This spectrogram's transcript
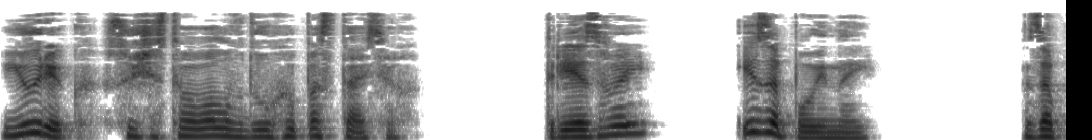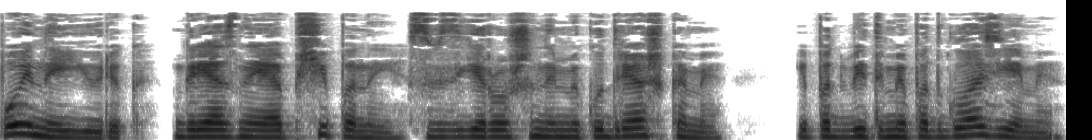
Юрик существовал в двух ипостасях — трезвой и запойной. Запойный Юрик, грязный и общипанный, с взъерошенными кудряшками и подбитыми подглазьями,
